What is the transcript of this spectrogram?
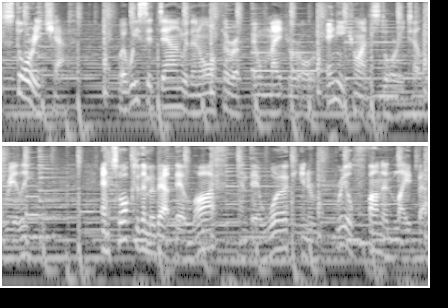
Story Chat, where we sit down with an author, a filmmaker, or any kind of storyteller really, and talk to them about their life and their work in a real fun and laid back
